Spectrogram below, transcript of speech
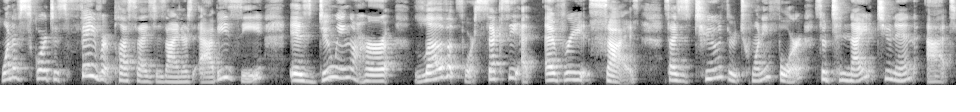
one of Skorch's favorite plus size designers, Abby Z, is doing her love for sexy at every size, sizes 2 through 24. So tonight, tune in at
